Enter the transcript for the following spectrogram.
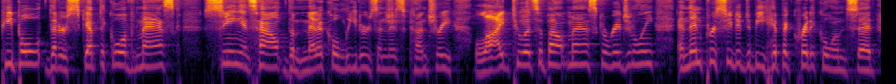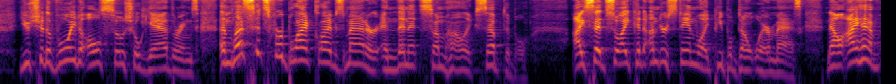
people that are skeptical of masks, seeing as how the medical leaders in this country lied to us about masks originally and then proceeded to be hypocritical and said you should avoid all social gatherings unless it's for Black Lives Matter and then it's somehow acceptable. I said so I could understand why people don't wear masks. Now, I have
